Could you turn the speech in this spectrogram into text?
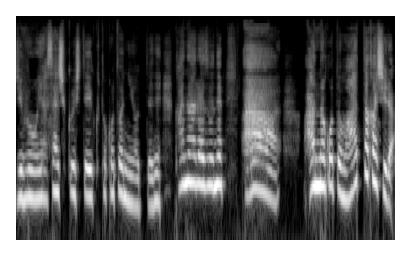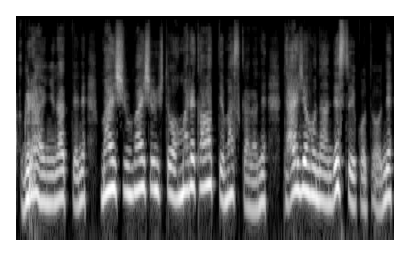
自分を優しくしていくことによってね、必ずね、ああ、あんなこともあったかしら？ぐらいになってね、毎週毎週人は生まれ変わってますからね、大丈夫なんですということをね、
